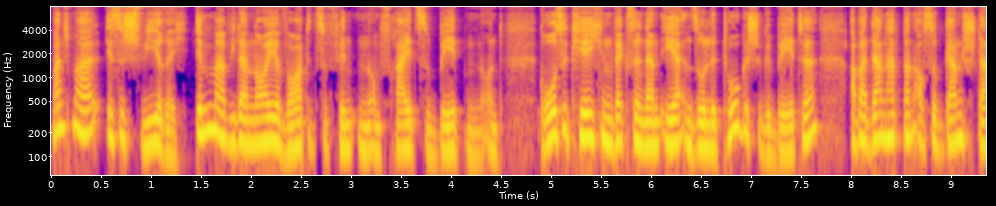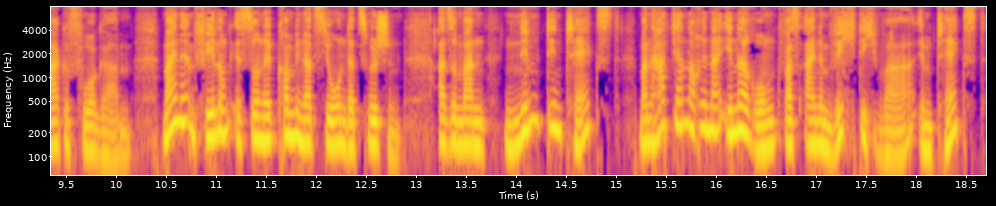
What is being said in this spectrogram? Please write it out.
Manchmal ist es schwierig, immer wieder neue Worte zu finden, um frei zu beten. Und große Kirchen wechseln dann eher in so liturgische Gebete, aber dann hat man auch so ganz starke Vorgaben. Meine Empfehlung ist so eine Kombination dazwischen. Also man nimmt den Text, man hat ja noch in Erinnerung, was einem wichtig war im Text,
